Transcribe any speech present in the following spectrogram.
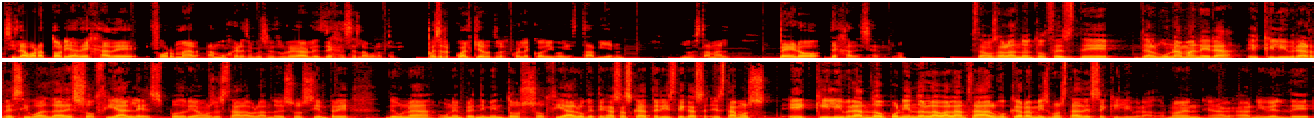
si laboratoria deja de formar a mujeres en cuestiones vulnerables, deja de ser laboratorio. Puede ser cualquier otra escuela de código y está bien, no está mal, pero deja de ser, ¿no? Estamos hablando entonces de, de alguna manera, equilibrar desigualdades sociales. Podríamos estar hablando de eso siempre de una, un emprendimiento social o que tenga esas características. Estamos equilibrando, poniendo en la balanza algo que ahora mismo está desequilibrado, ¿no? a nivel de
